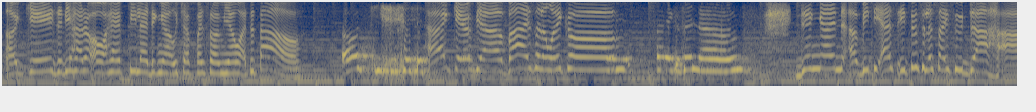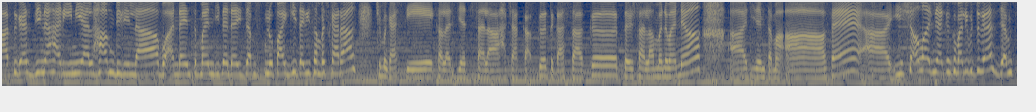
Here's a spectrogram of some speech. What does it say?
Okay Jadi harap awak happy lah Dengan ucapan suami awak tu tau. Okey. Okay Rafia. Bye. Assalamualaikum Waalaikumsalam. Dengan uh, BTS itu selesai sudah uh, tugas Dina hari ini. Alhamdulillah. Buat anda yang teman Dina dari jam 10 pagi tadi sampai sekarang. Terima kasih. Kalau Dina tersalah cakap ke, terkasar ke, tersalah mana-mana. Uh, Dina minta maaf eh. Uh, InsyaAllah Dina akan kembali bertugas jam 10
